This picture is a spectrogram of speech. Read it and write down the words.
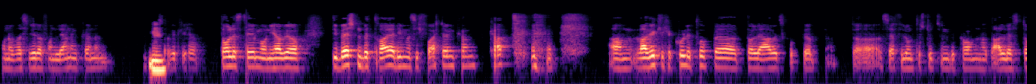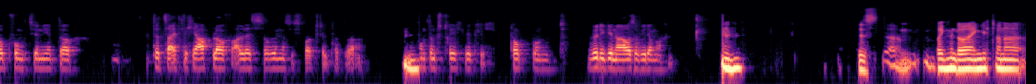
und was wir davon lernen können. Mhm. Das war wirklich ein tolles Thema und ich habe ja die besten Betreuer, die man sich vorstellen kann, gehabt. ähm, war wirklich eine coole Truppe, eine tolle Arbeitsgruppe, da sehr viel Unterstützung bekommen, hat alles top funktioniert, auch der zeitliche Ablauf, alles so, wie man sich vorgestellt hat, war mhm. unterm Strich wirklich top und würde genauso wieder machen. Mhm. Das ähm, bringt mich da eigentlich zu einer,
